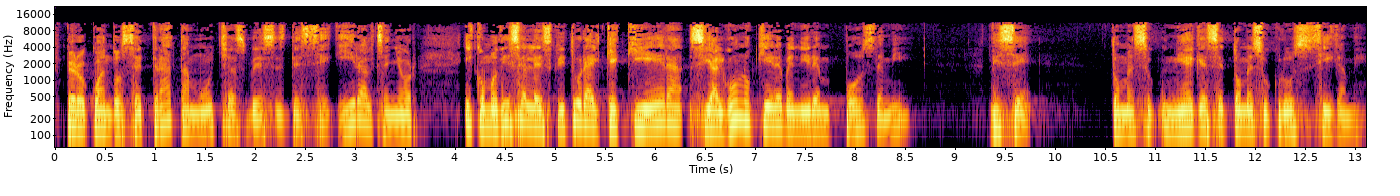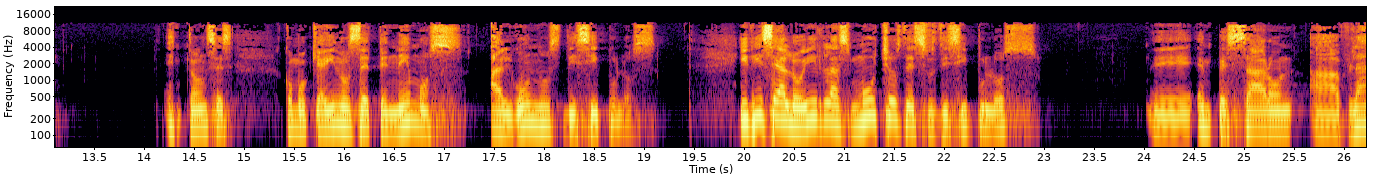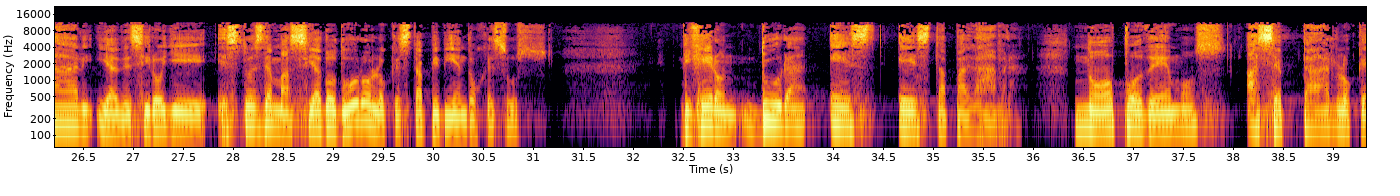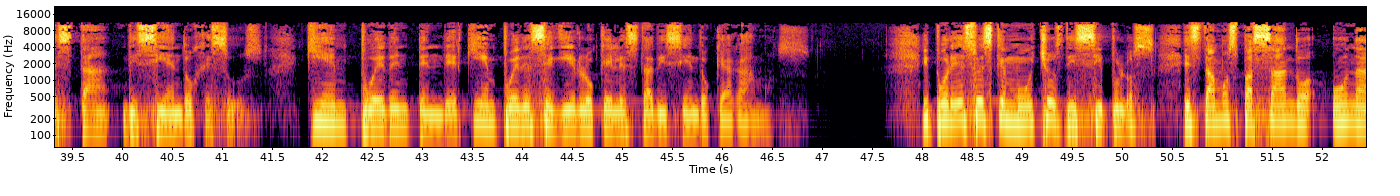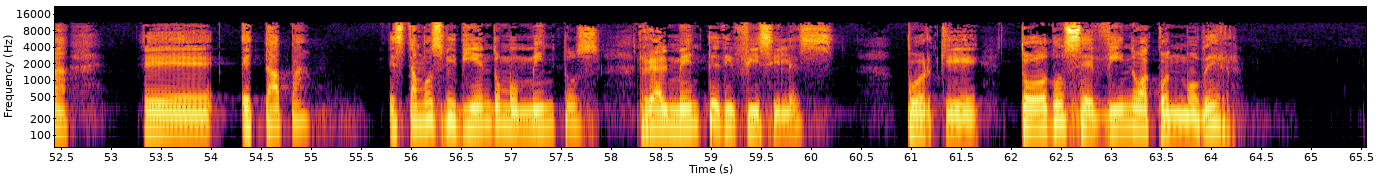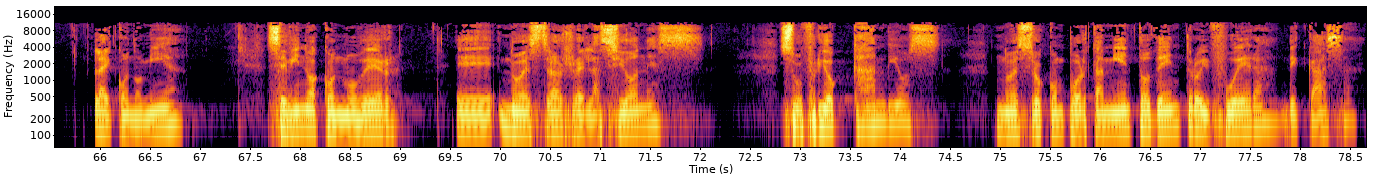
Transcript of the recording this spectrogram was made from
Pero cuando se trata muchas veces de seguir al Señor, y como dice la Escritura, el que quiera, si alguno quiere venir en pos de mí, dice, tome su, niéguese, tome su cruz, sígame. Entonces, como que ahí nos detenemos algunos discípulos. Y dice, al oírlas, muchos de sus discípulos eh, empezaron a hablar y a decir, oye, esto es demasiado duro lo que está pidiendo Jesús. Dijeron, dura es esta palabra. No podemos aceptar lo que está diciendo Jesús. ¿Quién puede entender? ¿Quién puede seguir lo que Él está diciendo que hagamos? Y por eso es que muchos discípulos estamos pasando una eh, etapa, estamos viviendo momentos realmente difíciles porque todo se vino a conmover. La economía, se vino a conmover eh, nuestras relaciones, sufrió cambios, nuestro comportamiento dentro y fuera de casa.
